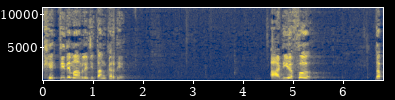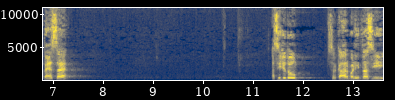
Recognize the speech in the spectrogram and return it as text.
ਖੇਤੀ ਦੇ ਮਾਮਲੇ 'ਚ ਹੀ ਤੰਗ ਕਰਦੇ ਆ ਆਰਡੀਐਫ ਦਾ ਪੈਸਾ ਹੈ ਅਸੀਂ ਜਦੋਂ ਸਰਕਾਰ ਬਣੀ ਤਾਂ ਅਸੀਂ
